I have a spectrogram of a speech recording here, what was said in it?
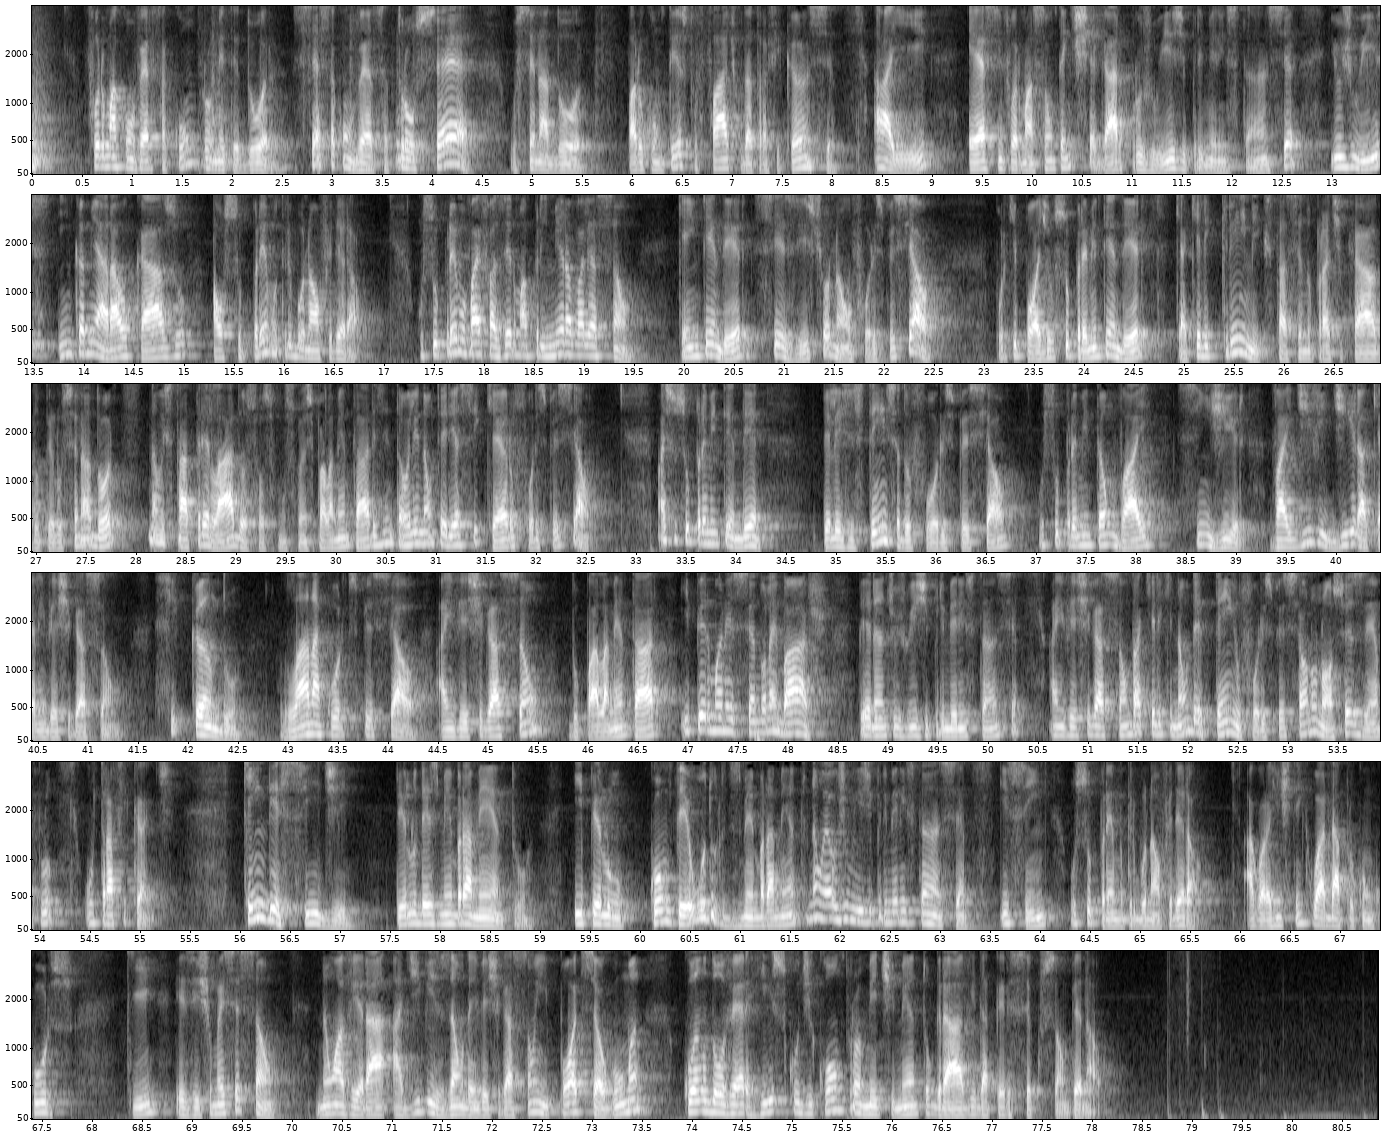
for uma conversa comprometedora, se essa conversa trouxer o senador para o contexto fático da traficância, aí essa informação tem que chegar para o juiz de primeira instância e o juiz encaminhará o caso ao Supremo Tribunal Federal. O Supremo vai fazer uma primeira avaliação que é entender se existe ou não foro especial, porque pode o Supremo entender que aquele crime que está sendo praticado pelo senador não está atrelado às suas funções parlamentares, então ele não teria sequer o foro especial. Mas se o Supremo entender pela existência do foro especial, o Supremo então vai cingir, vai dividir aquela investigação, ficando lá na Corte Especial a investigação do parlamentar e permanecendo lá embaixo perante o juiz de primeira instância a investigação daquele que não detém o foro especial, no nosso exemplo, o traficante. Quem decide pelo desmembramento e pelo conteúdo do desmembramento não é o juiz de primeira instância, e sim o Supremo Tribunal Federal. Agora, a gente tem que guardar para o concurso que existe uma exceção. Não haverá a divisão da investigação em hipótese alguma quando houver risco de comprometimento grave da persecução penal.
